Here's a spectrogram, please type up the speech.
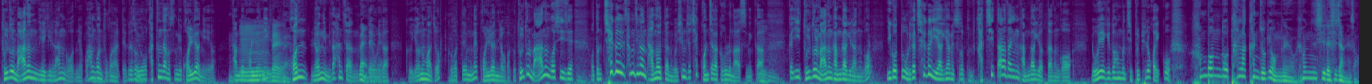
둘둘 많은 얘기를 하는 거거든요. 그한권 두 권 할 때. 그래서 요거 같은 단어 쓰는 게 권련이에요. 담배 음, 권련이 네. 네. 권련입니다. 한자는. 네, 근데 네, 우리가 그 연음하죠. 그것 때문에 권련이라고 바뀌고 둘둘 많은 것이 이제 어떤 책을 상징하는 단어였다는 거예요. 심지어 책 권자가 그걸로 나왔으니까. 음. 그러니까 이 둘둘 많은 감각이라는 거 이것도 우리가 책을 이야기하면서 같이 따라다니는 감각이었다는 거. 요 얘기도 한번 짚을 필요가 있고 한 번도 탈락한 적이 없네요. 현실의 시장에서.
